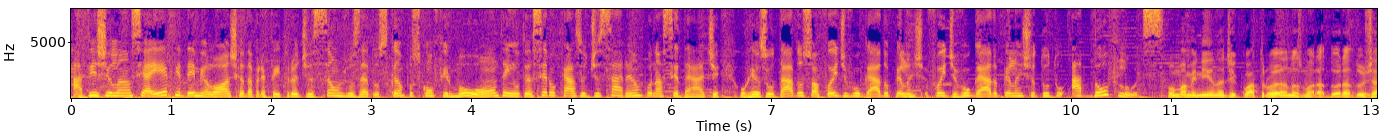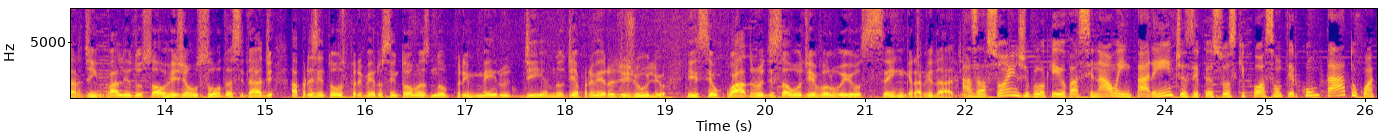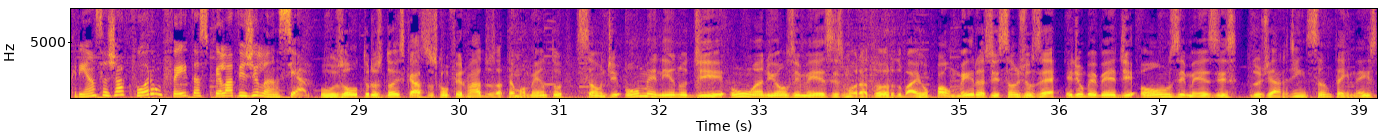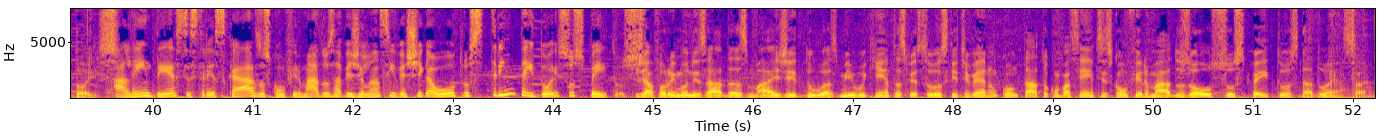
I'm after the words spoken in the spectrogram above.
A vigilância epidemiológica da Prefeitura de São José dos Campos confirmou ontem o terceiro caso de sarampo na cidade. O resultado só foi divulgado pelo, foi divulgado pelo Instituto Adolf Lutz. Uma menina de 4 anos, moradora do Jardim Vale do Sol, região sul da cidade, apresentou os primeiros sintomas no primeiro dia, no dia 1 de julho, e seu quadro de saúde evoluiu sem gravidade. As ações de bloqueio vacinal em parentes e pessoas que possam ter contato com a criança já foram feitas pela vigilância. Os outros dois casos confirmados até o momento são de um menino de 1 ano e 11 meses, morador do bairro Palmeiras de São José, e de um bebê de 11 meses do Jardim Santa Inês 2. Além desses três casos confirmados, a vigilância investiga outros 32 suspeitos. Já foram imunizadas mais de 2.500 pessoas que tiveram contato com pacientes confirmados ou suspeitos da doença.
